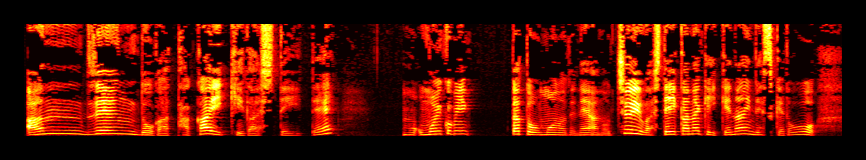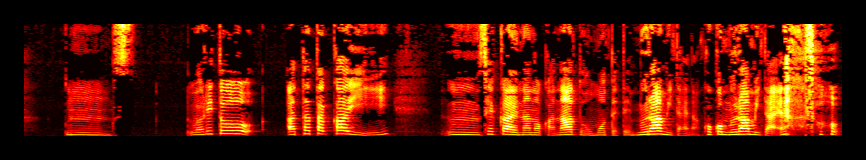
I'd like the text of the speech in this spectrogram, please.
安全度が高い気がしていて、もう思い込みだと思うのでね、あの、注意はしていかなきゃいけないんですけど、うん、割と暖かい、うん、世界なのかなと思ってて、村みたいな、ここ村みたいな、そう。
